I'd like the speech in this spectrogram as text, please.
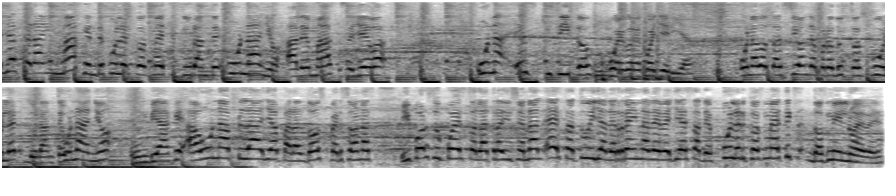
Ella será imagen de Fuller Cosmetics durante un año. Además, se lleva un exquisito juego de joyería. Una dotación de productos Fuller durante un año, un viaje a una playa para dos personas y por supuesto la tradicional estatuilla de reina de belleza de Fuller Cosmetics 2009.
